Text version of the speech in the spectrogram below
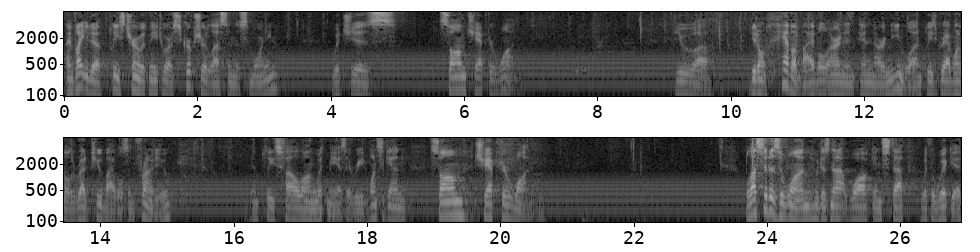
I invite you to please turn with me to our scripture lesson this morning, which is Psalm chapter 1. If you, uh, you don't have a Bible or, in, in, or need one, please grab one of those red Pew Bibles in front of you. And please follow along with me as I read. Once again, Psalm chapter 1. Blessed is the one who does not walk in step with the wicked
